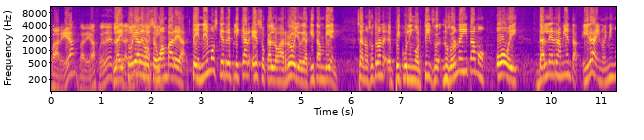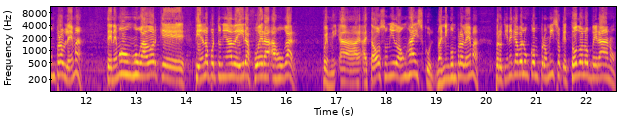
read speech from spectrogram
Barea, Barea fue de, la, historia de, José Juan Barea. Tenemos que replicar eso, Carlos Arroyo, de aquí también. O sea, nosotros, eh, Piculín Ortiz, nosotros necesitamos hoy darle herramientas. Mira, y no hay ningún problema. Tenemos un jugador que tiene la oportunidad de ir afuera a jugar. Pues a, a Estados Unidos, a un high school, no hay ningún problema. Pero tiene que haber un compromiso que todos los veranos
